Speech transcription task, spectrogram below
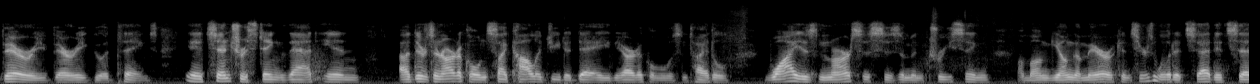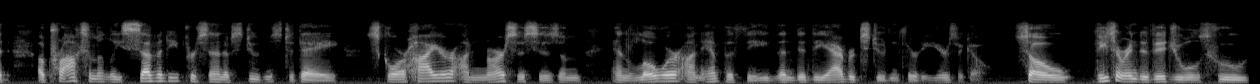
very very good things. It's interesting that in uh, there's an article in Psychology Today. The article was entitled "Why is Narcissism Increasing Among Young Americans?" Here's what it said. It said approximately 70% of students today score higher on narcissism and lower on empathy than did the average student 30 years ago. So these are individuals who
